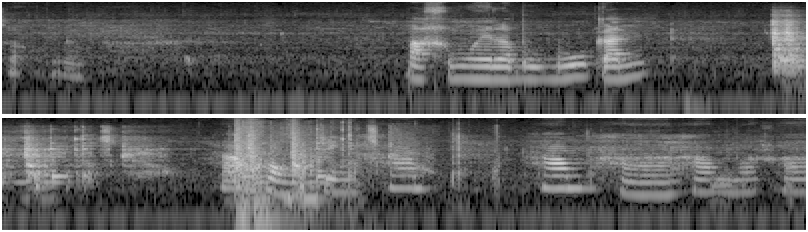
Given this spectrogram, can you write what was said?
สองหนึ่งมาขโมยลาบูบูกันห้ามของจริงห้ามห้ามหาทำนะคะ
